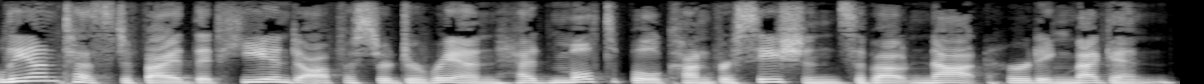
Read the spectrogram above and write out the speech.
Leon testified that he and Officer Duran had multiple conversations about not hurting Megan.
